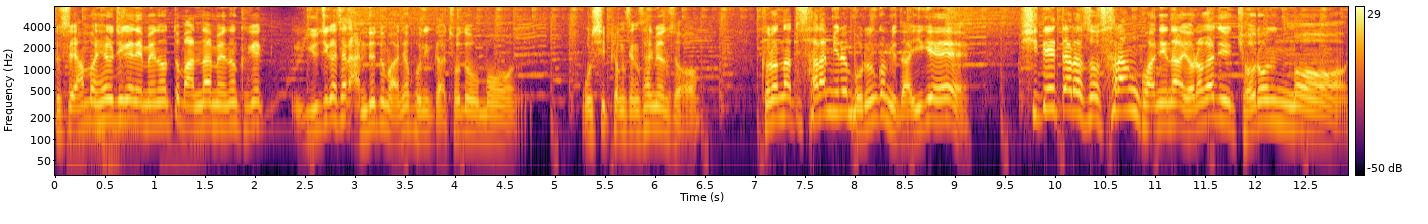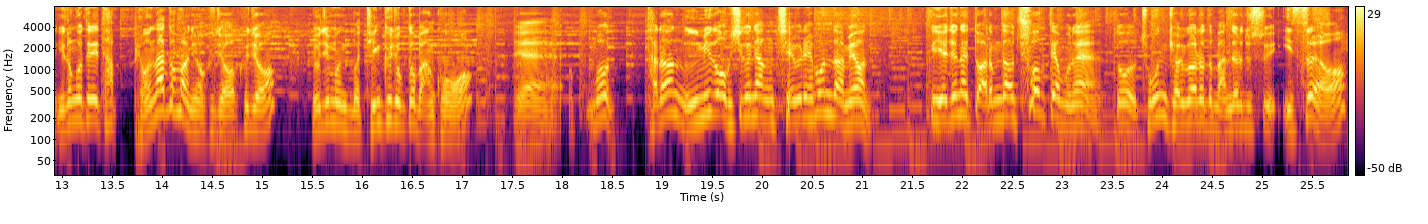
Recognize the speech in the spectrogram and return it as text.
글쎄, 한번 헤어지게 되면은 또 만나면은 그게 유지가 잘 안 되더만요, 보니까. 저도 뭐, 50평생 살면서. 그러나 또 사람 일을 모르는 겁니다. 이게 시대에 따라서 사랑관이나 여러 가지 결혼 뭐 이런 것들이 다 변하더만요. 그죠? 그죠? 요즘은 뭐 딩크족도 많고 예. 뭐 다른 의미가 없이 그냥 제외를 해본다면 그 예전에 또 아름다운 추억 때문에 또 좋은 결과로도 만들어줄 수 있어요.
